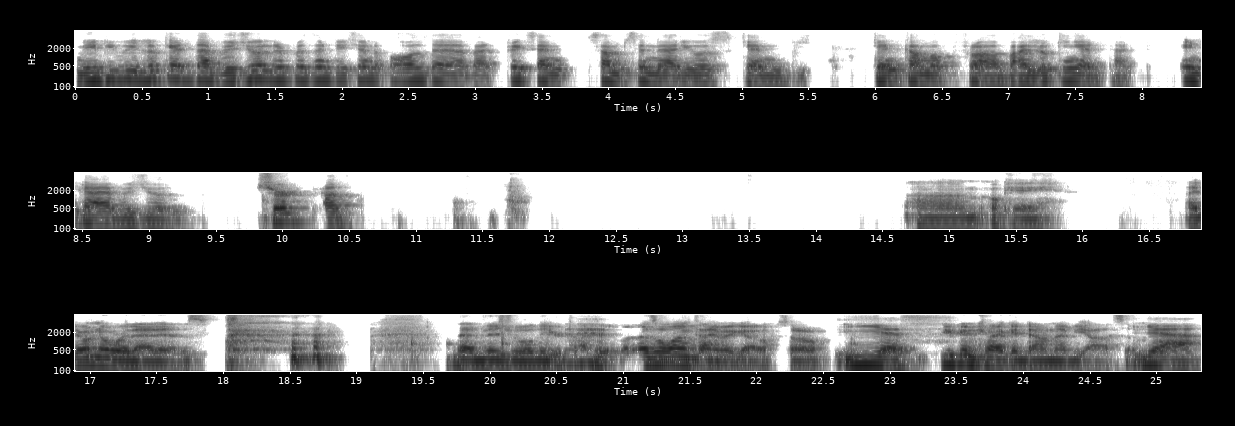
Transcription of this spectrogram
Maybe we look at the visual representation of all the metrics and some scenarios can be, can come up from, by looking at that entire visual. Sure. Uh, Um, okay. I don't know where that is. That visual that you're talking about. That was a long time ago, so Yes, you can track it down, that'd be awesome. yeah,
